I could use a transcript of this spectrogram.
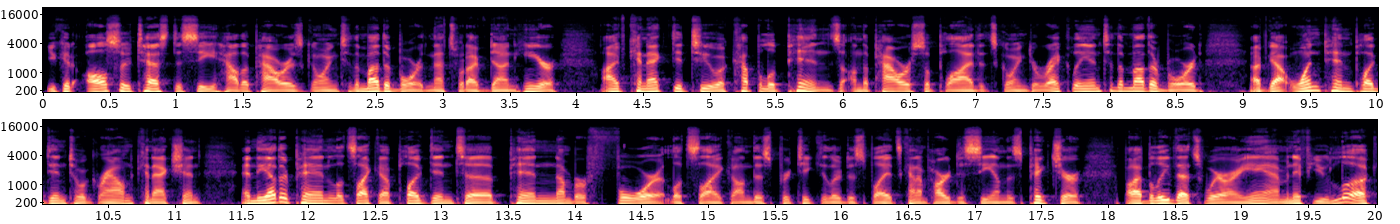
you could also test to see how the power is going to the motherboard. And that's what I've done here. I've connected to a couple of pins on the power supply that's going directly into the motherboard. I've got one pin plugged into a ground connection, and the other pin looks like I plugged into pin number four, it looks like on this particular display. It's kind of of hard to see on this picture, but I believe that's where I am. And if you look,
